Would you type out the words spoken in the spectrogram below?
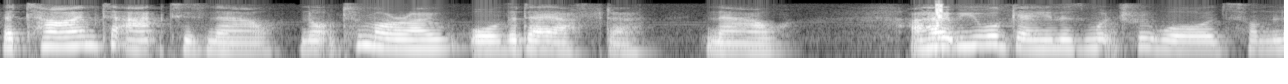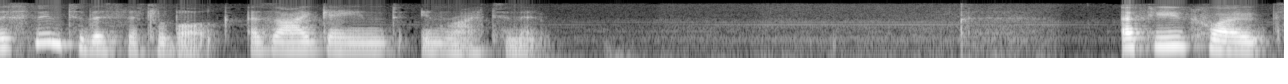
The time to act is now, not tomorrow or the day after, now. I hope you will gain as much rewards from listening to this little book as I gained in writing it. A few quotes.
